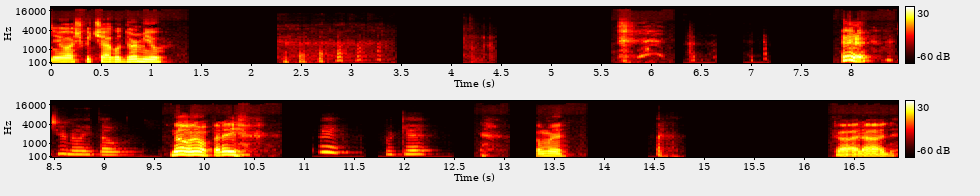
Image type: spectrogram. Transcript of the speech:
Eu acho que o Thiago dormiu. Continua então. Não, não, peraí. Por quê? Calma aí. Caralho.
